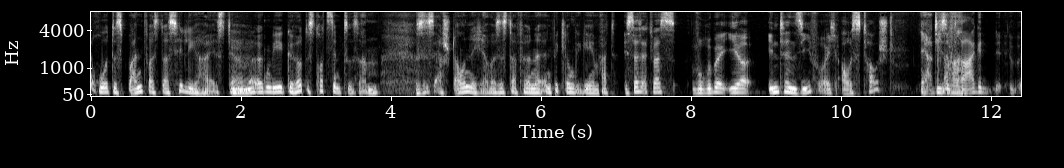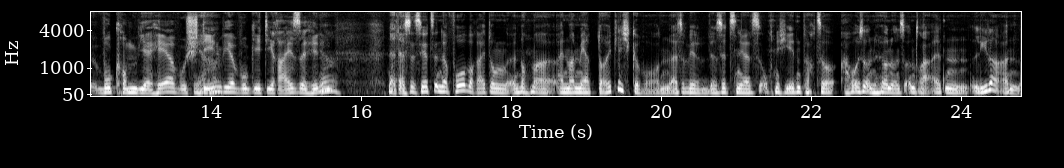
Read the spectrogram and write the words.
rotes Band, was das Hilly heißt. Ja? Mhm. Irgendwie gehört es trotzdem zusammen. Es ist erstaunlich, was es da für eine Entwicklung gegeben hat. Ist das etwas, worüber ihr intensiv euch austauscht? Ja, Diese Frage, wo kommen wir her, wo stehen ja. wir, wo geht die Reise hin? Ja. Na, das ist jetzt in der Vorbereitung noch mal einmal mehr deutlich geworden. Also wir, wir sitzen jetzt auch nicht jeden Tag zu Hause und hören uns unsere alten Lieder an.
